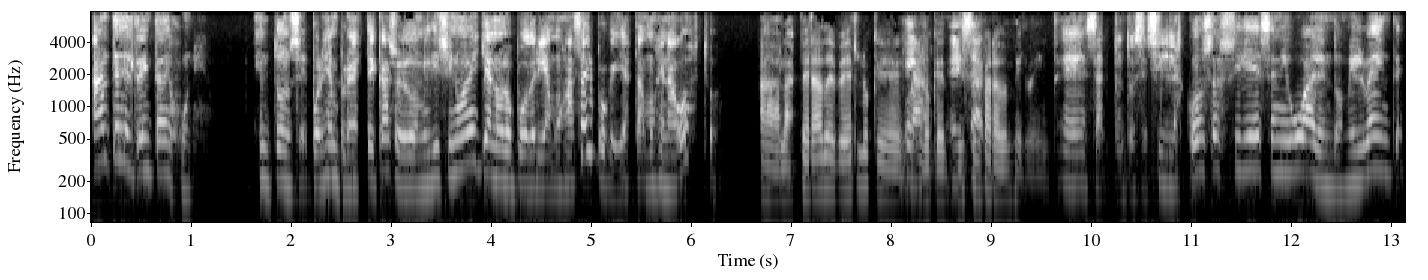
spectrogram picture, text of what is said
antes del 30 de junio. Entonces, por ejemplo, en este caso de 2019 ya no lo podríamos hacer porque ya estamos en agosto. A la espera de ver lo que, lo que dicen para 2020. Exacto. Entonces, si las cosas siguiesen igual en 2020,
